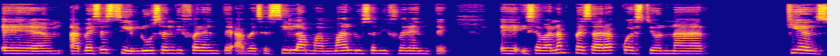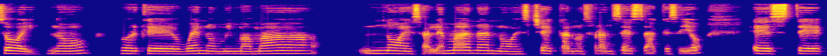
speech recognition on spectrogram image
Eh, a veces sí lucen diferente, a veces sí la mamá luce diferente, eh, y se van a empezar a cuestionar quién soy, ¿no? Porque, bueno, mi mamá no es alemana, no es checa, no es francesa, qué sé yo, este,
